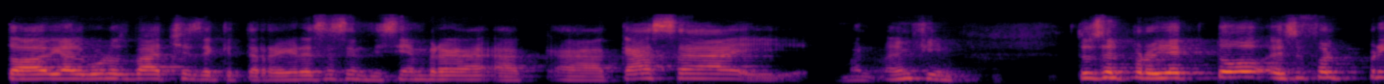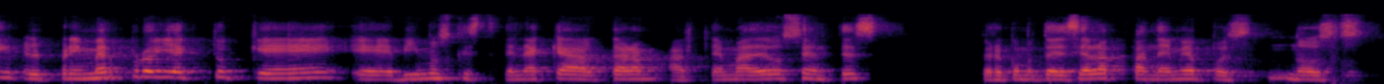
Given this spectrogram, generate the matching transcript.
todavía algunos baches de que te regresas en diciembre a, casa y bueno, en fin. Entonces el proyecto, ese fue el, primer proyecto que eh, vimos que se tenía que adaptar al tema de docentes, pero como te decía, la pandemia pues nos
